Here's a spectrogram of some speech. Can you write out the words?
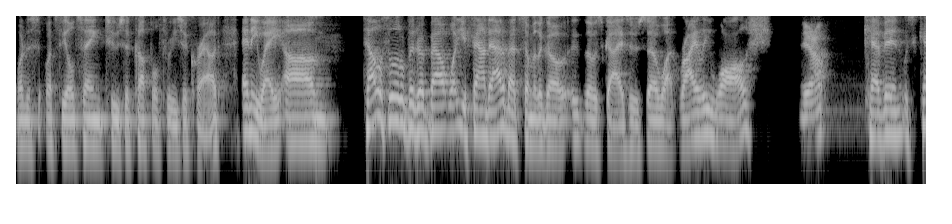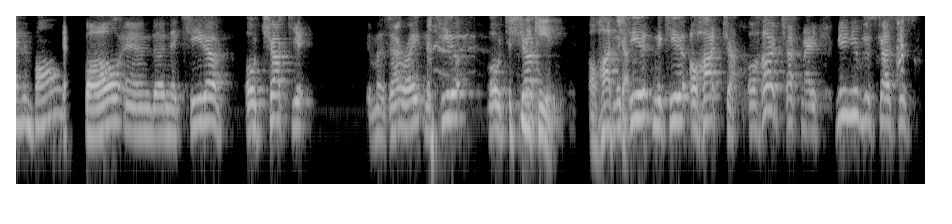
What is what's the old saying? Two's a couple, three's a crowd. Anyway, um, tell us a little bit about what you found out about some of the go those guys. It was uh, what Riley Walsh, yeah, Kevin was Kevin Bahl, Bahl, and uh, Nikita Ochuk. Is that right, Nikita Ochuk? Nikita. Oh, hot Nikita, Chuck. Nikita, oh, hot Chuck. Oh, hot Chuck, Matty. Me and you've discussed this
